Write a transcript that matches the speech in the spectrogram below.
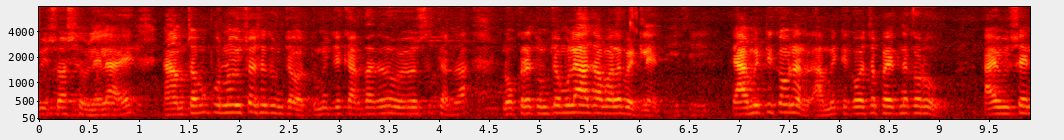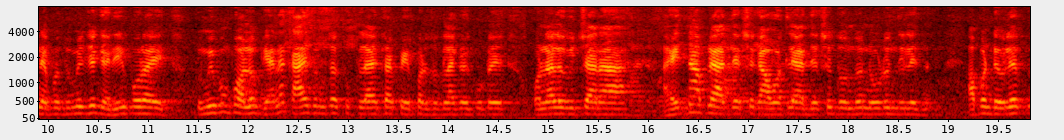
विश्वास ठेवलेला आहे. आणि आमचा पण पूर्ण विश्वास आहे तुमच्यावर. तुम्ही जे करता ते व्यवस्थित करता. नोकऱ्या तुमच्यामुळे आज आम्हाला भेटल्या आहेत. ते आम्ही टिकवणार. आम्ही टिकवायचा प्रयत्न करू. काय विषय नाही. पण तुम्ही जे घरी पोरं आहेत तुम्ही पण फॉलोअप घ्या ना. काय तुमचा चुकला आहे? काय पेपर चुकला आहे? काय कुठे कोणाला विचारा? आहेत ना आपले अध्यक्ष गावातले अध्यक्ष दोन दोन निवडून दिलेत. आपण डेव्हलप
